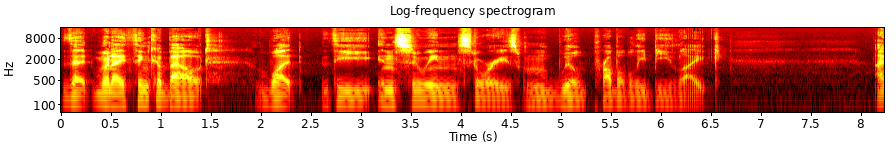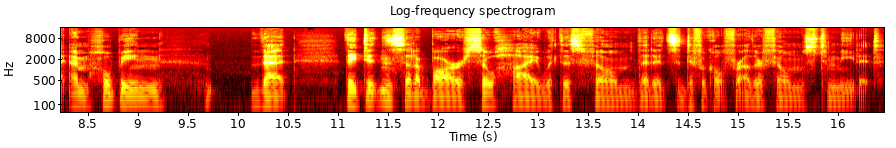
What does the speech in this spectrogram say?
that when I think about what the ensuing stories will probably be like, I, I'm hoping that they didn't set a bar so high with this film that it's difficult for other films to meet it.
